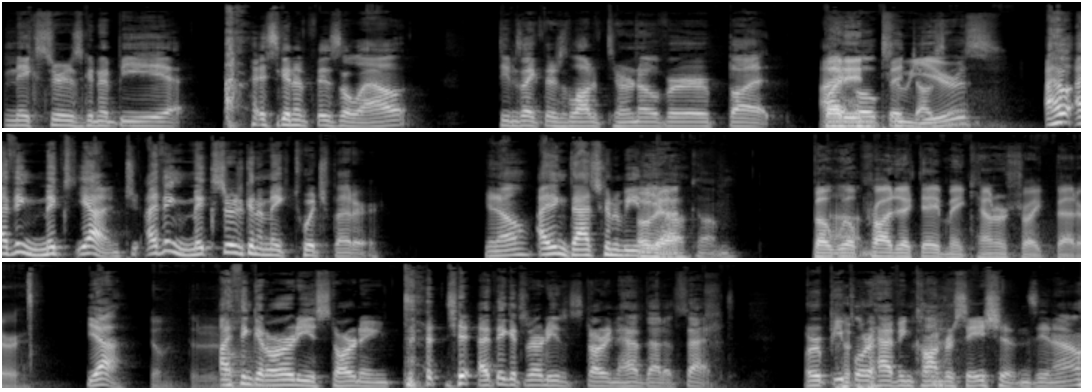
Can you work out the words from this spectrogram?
Mixer is gonna be. It's gonna fizzle out. Seems like there's a lot of turnover, but, but I in hope two it doesn't. years, I, I think Mix. Yeah, I think Mixer is gonna make Twitch better. You know, I think that's gonna be the Okay. outcome. but will Um, Project A make Counter Strike better? Yeah, I think it already is starting. To, I think it's already starting to have that effect. Or people are having conversations, you know.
